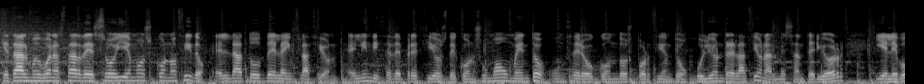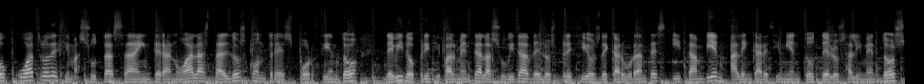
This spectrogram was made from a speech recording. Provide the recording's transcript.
¿Qué tal? Muy buenas tardes. Hoy hemos conocido el dato de la inflación. El índice de precios de consumo aumentó un 0,2% en julio en relación al mes anterior y elevó cuatro décimas su tasa interanual hasta el 2,3% debido principalmente a la subida de los precios de carburantes y también al encarecimiento de los alimentos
